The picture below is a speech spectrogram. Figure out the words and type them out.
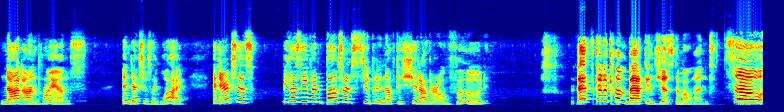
not on plants. And Dexter's like, why? And Eric says, because even bugs aren't stupid enough to shit on their own food. That's gonna come back in just a moment. So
